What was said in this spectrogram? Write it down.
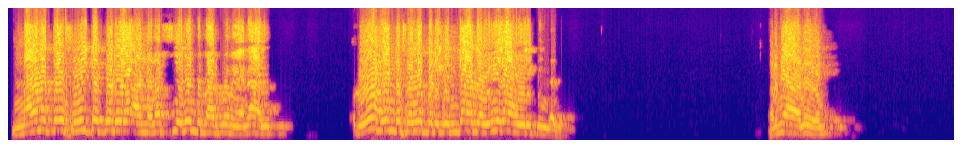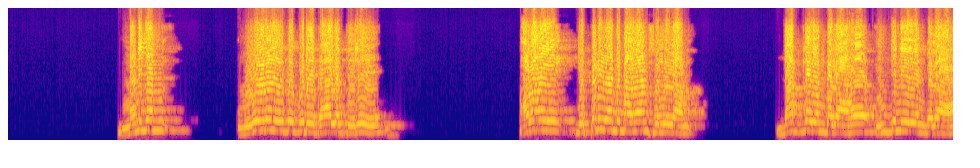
மரணத்தை சுவிக்கக்கூடிய அந்த நப்ஸ் எது என்று பார்ப்போம் ஏனால் ரூஹ் என்று சொல்லப்படுகின்ற அந்த உயிராக இருக்கின்றது. அருமையாவது மனிதன் உயிருடன் இருக்கக்கூடிய காலத்திலே அவனை எப்படி வேண்டுமானாலும் சொல்லலாம். டாக்டர் என்பதாக இன்ஜினியர் என்பதாக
